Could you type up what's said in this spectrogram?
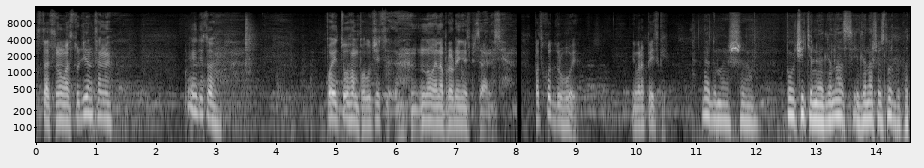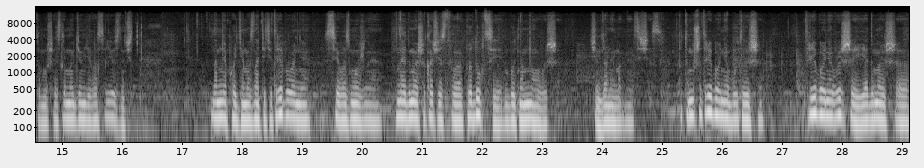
стать снова студентами и где-то по итогам получить новое направление специальности. Подход другой, европейский. Ну, Я думаю, что поучительное для нас и для нашей службы, потому что если мы идем в Евросоюз, значит, нам необходимо знать эти требования, все возможные. Но я думаю, что качество продукции будет намного выше, чем в данный момент сейчас. Потому что требования будут выше. Требования выше, я думаю, что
